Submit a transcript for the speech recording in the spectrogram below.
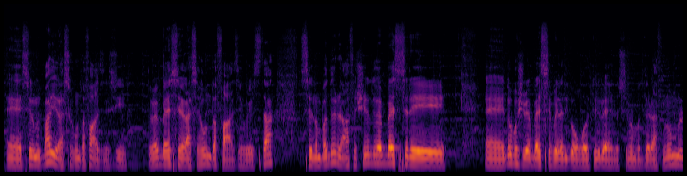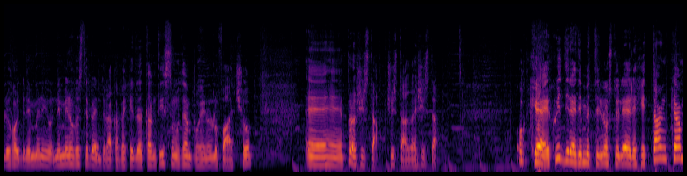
Eh, se non mi sbaglio è la seconda fase, sì. Dovrebbe essere la seconda fase questa. Se non vado errato, ce ne dovrebbe essere... Eh, dopo ci dovrebbe essere quella di Go livello, se non vado errato. Non me lo ricordo nemmeno io, nemmeno questo evento, raga, perché da tantissimo tempo che non lo faccio. Eh, però ci sta, ci sta, dai, ci sta. Ok, qui direi di mettere il nostro LR che tanca,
